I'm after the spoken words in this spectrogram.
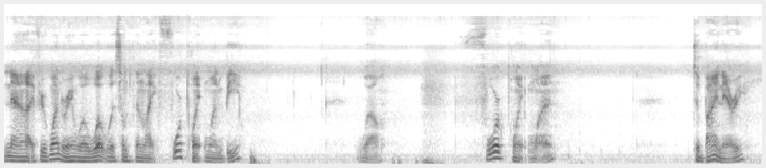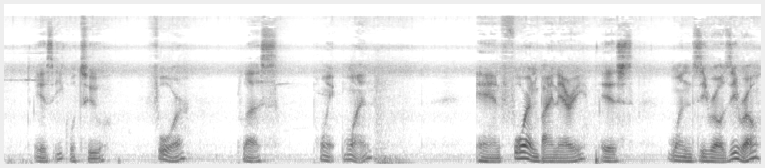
Now, if you're wondering, well, what would something like 4.1 be? Well, 4.1 to binary is equal to 4 plus 0.1. And 4 in binary is 100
